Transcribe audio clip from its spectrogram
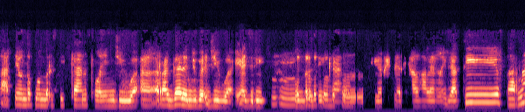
saatnya untuk membersihkan selain jiwa, uh, raga dan juga jiwa ya. Jadi mm-hmm, membersihkan diri dari hal-hal yang negatif karena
